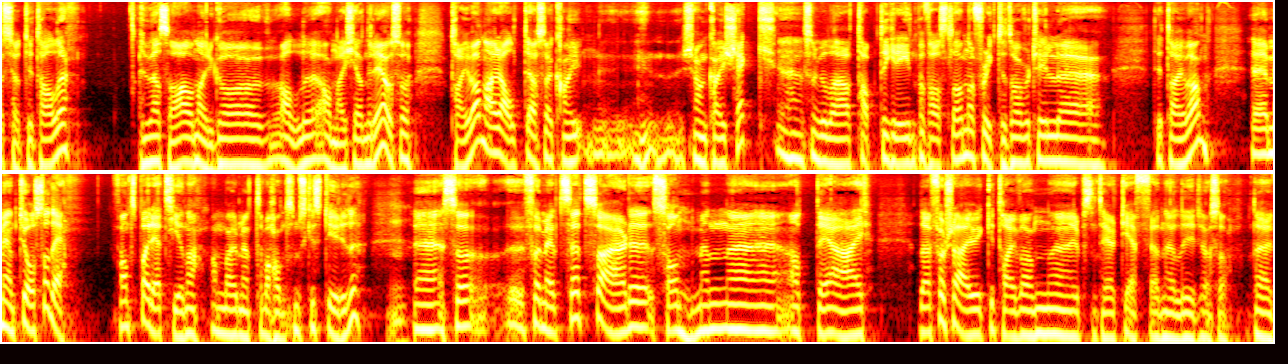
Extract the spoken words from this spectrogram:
70-tallet. USA og Norge og alle anerkjenner det. Også Taiwan har alltid altså Chiang Kai-shek, eh, som jo da tapte krigen på fastlandet og flyktet over til, eh, til Taiwan, eh, mente jo også det. Fantes bare ett Kina. Han bare mente det var han som skulle styre det. Mm. Så Formelt sett så er det sånn, men at det er Derfor så er jo ikke Taiwan representert i FN. eller altså, Det er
